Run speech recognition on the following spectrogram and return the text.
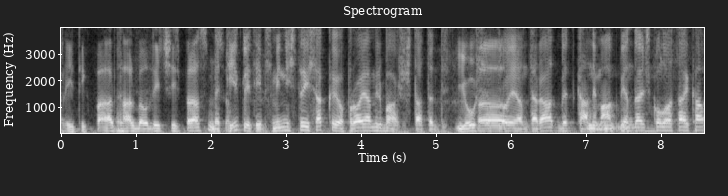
arī tika pār, pārbaudīts šīs prasmes. Bet izglītības ministrija saka, ka joprojām ir bažas. Tātad jūs uh, joprojām darāt, bet kā nemāk viena daļa skolotāja kā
